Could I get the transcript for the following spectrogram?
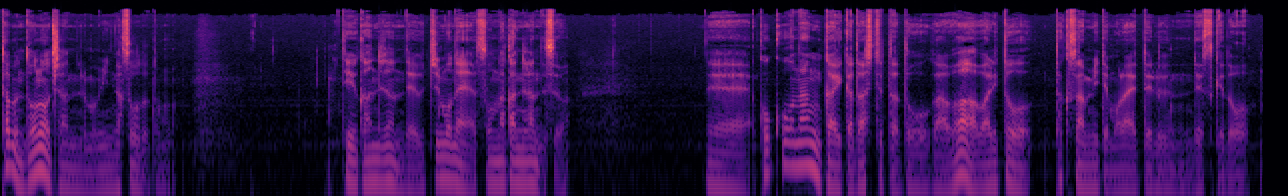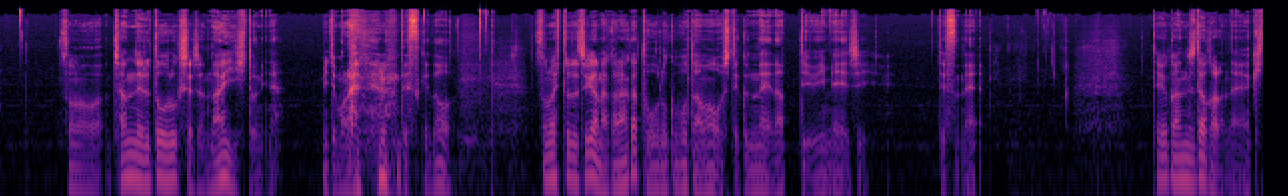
多分どのチャンネルもみんなそうだと思う。っていう感じなんで、うちもね、そんな感じなんですよ。で、ここ何回か出してた動画は割とたくさん見てもらえてるんですけど、そのチャンネル登録者じゃない人にね、見てもらえてるんですけど、その人たちがなかなか登録ボタンは押してくんないなっていうイメージですね。っていう感じだからね、きっ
